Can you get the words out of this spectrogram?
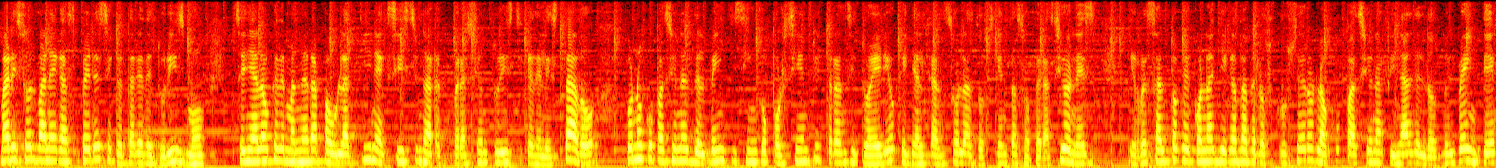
Marisol Vanegas Pérez, secretaria de Turismo, señaló que de manera paulatina existe una recuperación turística en el estado, con ocupaciones del 25% y tránsito aéreo que ya alcanzó las 200 operaciones, y resaltó que con la llegada de los cruceros la ocupación a final del 2020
